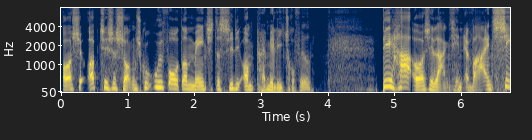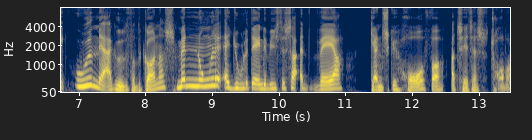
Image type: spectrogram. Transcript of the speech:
også op til sæsonen skulle udfordre Manchester City om Premier League-trofæet. Det har også langt hen af vejen set udmærket ud for The Gunners, men nogle af juledagene viste sig at være ganske hårde for Artetas tropper.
